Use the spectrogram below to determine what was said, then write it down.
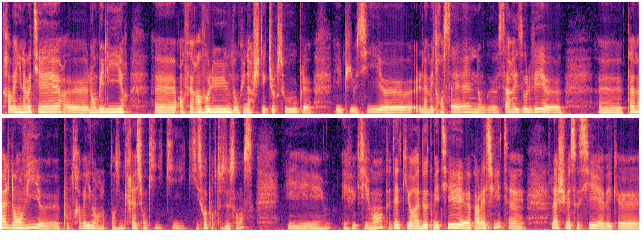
travailler la matière, l'embellir, en faire un volume, donc une architecture souple, et puis aussi la mettre en scène. Donc ça résolvait pas mal d'envie pour travailler dans, une création qui, qui, soit porteuse de sens. Et effectivement, peut-être qu'il y aura d'autres métiers euh, par la suite. Euh, là, je suis associée avec, euh,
